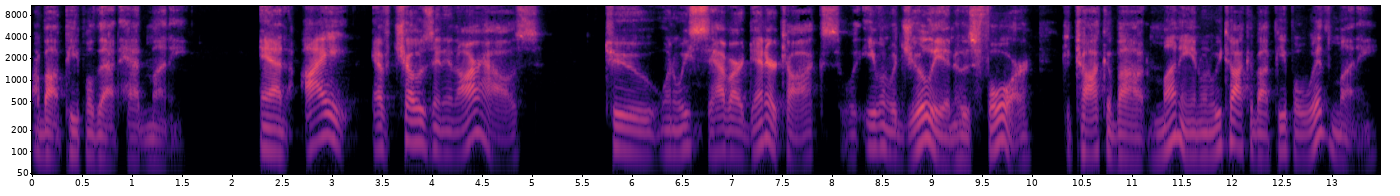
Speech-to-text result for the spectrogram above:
about people that had money. And I have chosen in our house to, when we have our dinner talks, even with Julian, who's four, to talk about money. And when we talk about people with money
